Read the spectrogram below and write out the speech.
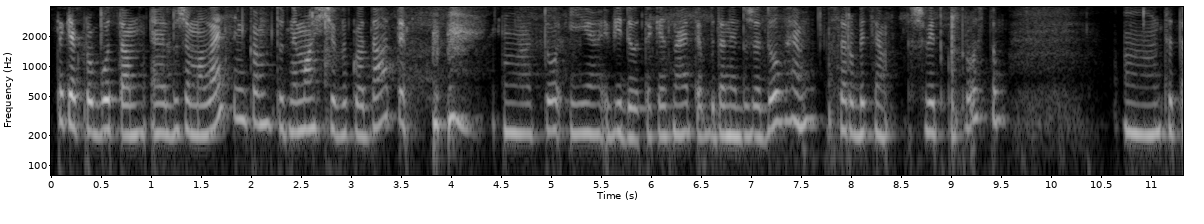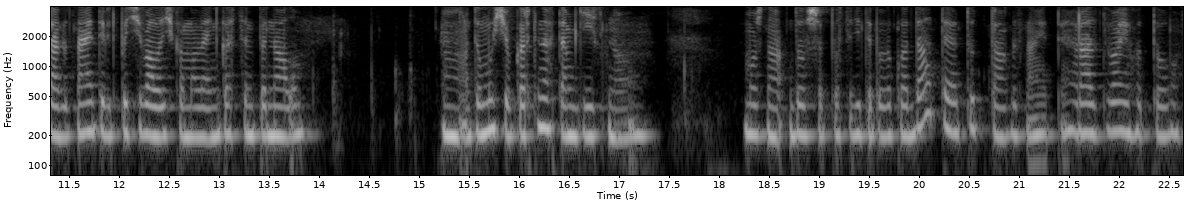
Так як робота е, дуже малесенька, тут нема що викладати, то і відео таке, знаєте, буде не дуже довге. Все робиться швидко, просто. Це так, знаєте, відпочивалочка маленька з цим пеналом. Тому що в картинах там дійсно можна довше посидіти повикладати. Тут так, знаєте, раз, два і готово.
